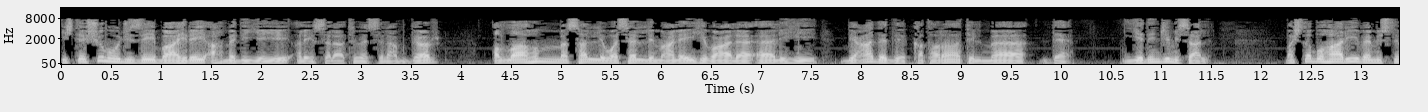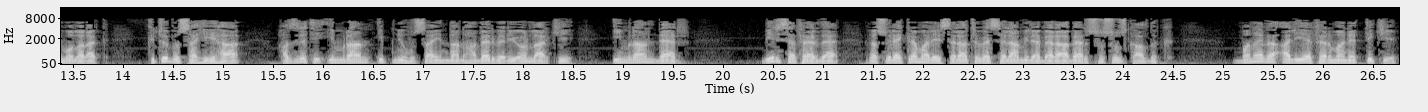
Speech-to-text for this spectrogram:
İşte şu mucize-i bahire-i Ahmediye'yi aleyhissalatu vesselam gör. Allahumme salli ve sellim aleyhi ve ala alihi bi'adedi kataratil ma de. Yedinci misal. Başta Buhari ve Müslim olarak Kütüb-ü Sahiha Hazreti İmran İbni Husayn'dan haber veriyorlar ki İmran der: Bir seferde Resul Ekrem Aleyhissalatu vesselam ile beraber susuz kaldık. Bana ve Ali'ye ferman etti ki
